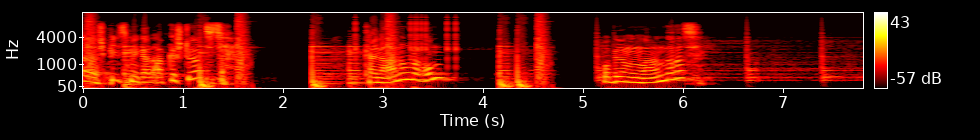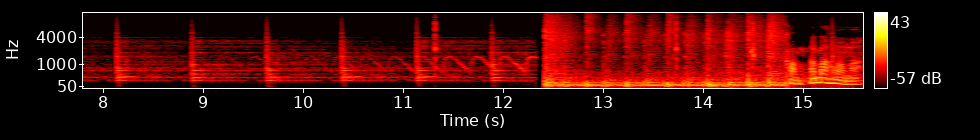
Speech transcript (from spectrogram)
Ja, das Spiel ist mir gerade abgestürzt. Keine Ahnung warum. Probieren wir mal anderes. Komm, dann machen wir mal.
